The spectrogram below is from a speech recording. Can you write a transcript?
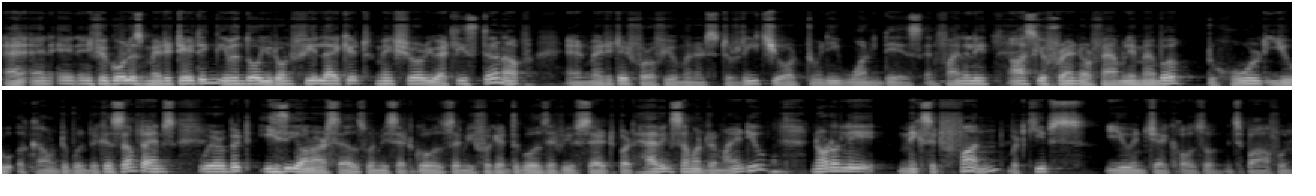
And, and, and if your goal is meditating, even though you don't feel like it, make sure you at least turn up and meditate for a few minutes to reach your 21 days. And finally, ask your friend or family member to hold you accountable because sometimes we're a bit easy on ourselves when we set goals and we forget the goals that we've set. But having someone remind you not only makes it fun, but keeps you in check also. It's powerful.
